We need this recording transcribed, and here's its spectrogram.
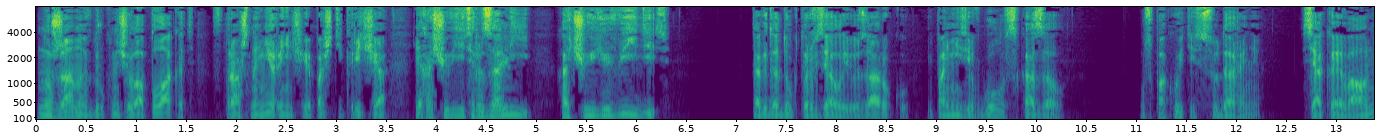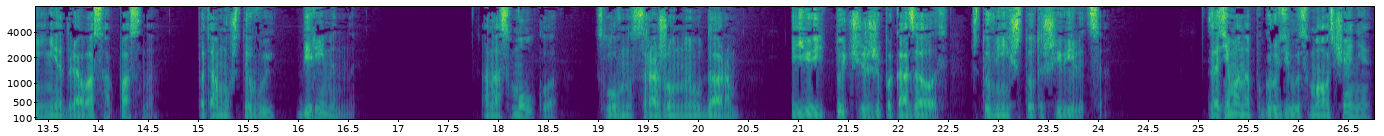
Но Жанна вдруг начала плакать, страшно нервничая, почти крича, «Я хочу видеть Розали! Хочу ее видеть!» Тогда доктор взял ее за руку и, понизив голос, сказал, «Успокойтесь, сударыня, всякое волнение для вас опасно, потому что вы беременны». Она смолкла, словно сраженная ударом. Ее и тотчас же показалось, что в ней что-то шевелится. Затем она погрузилась в молчание,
